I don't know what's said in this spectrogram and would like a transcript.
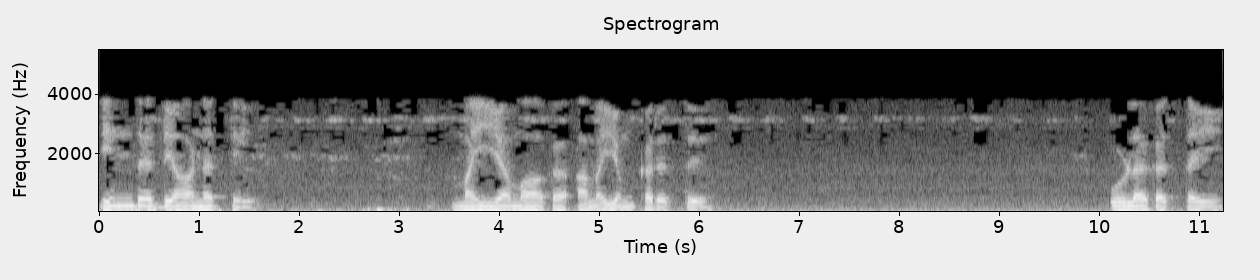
இந்த தியானத்தில் மையமாக அமையும் கருத்து உலகத்தை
